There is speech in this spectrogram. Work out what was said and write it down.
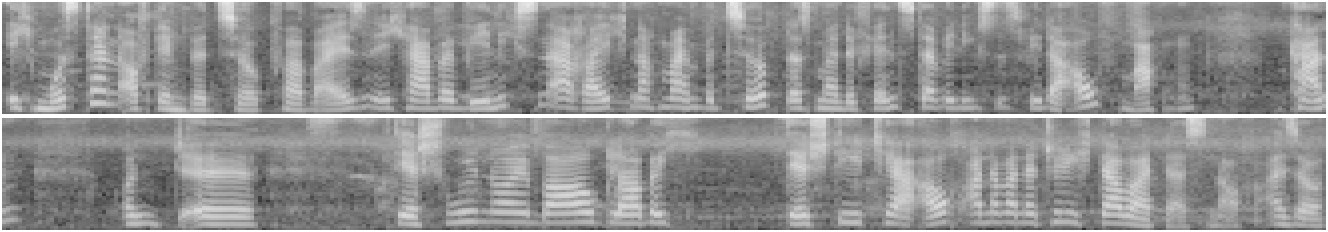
ich muss dann auf den Bezirk verweisen. Ich habe wenigstens erreicht nach meinem Bezirk, dass meine Fenster wenigstens wieder aufmachen kann. Und äh, der Schulneubau, glaube ich, der steht ja auch an, aber natürlich dauert das noch. Also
